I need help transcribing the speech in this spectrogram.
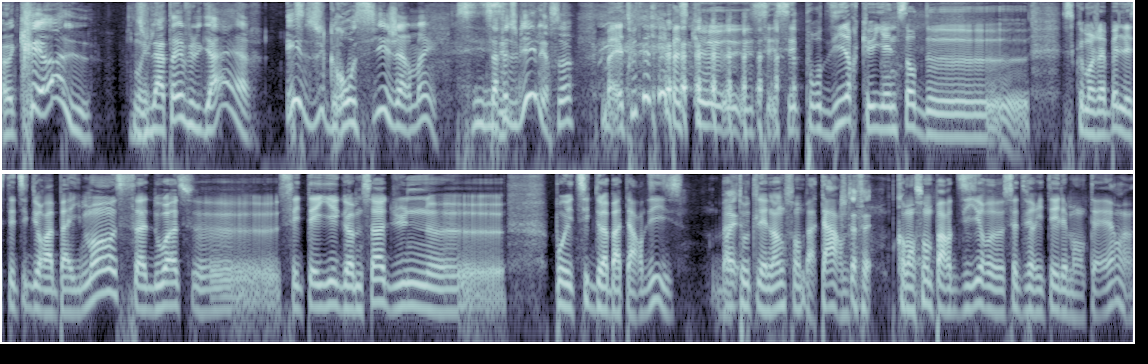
un créole du Oui. latin vulgaire et du grossier germain. Ça fait du bien lire ça. Bah, tout à fait, parce que c'est c'est pour dire qu'il y a une sorte de. Ce que moi j'appelle l'esthétique du rapaillement, ça doit se- s'étayer comme ça d'une euh, poétique de la bâtardise. Bah, Ouais. Toutes les langues sont bâtardes. Tout à fait. Commençons par dire euh, cette vérité élémentaire.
